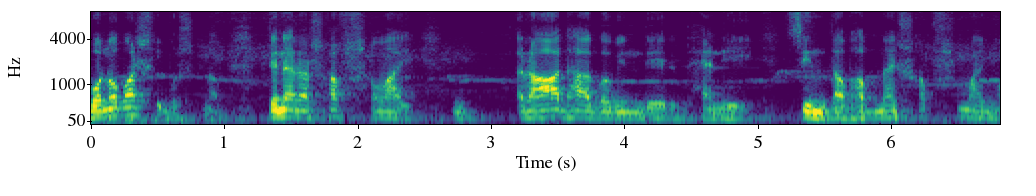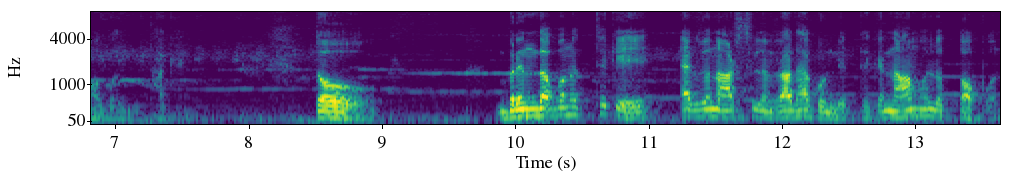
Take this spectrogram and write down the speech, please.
বনবাসী বৈষ্ণব, তেনারা সব সময় রাধা গোবিন্দের ধ্যানে, চিন্তা ভাবনায় সবসময় মগন থাকেন। তো বৃন্দাবনের থেকে একজন আসছিলেন রাধাকুণ্ডের থেকে, নাম হলো তপন।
